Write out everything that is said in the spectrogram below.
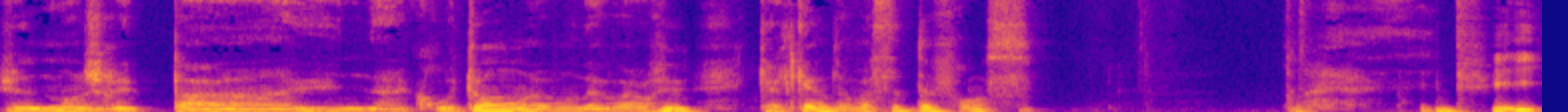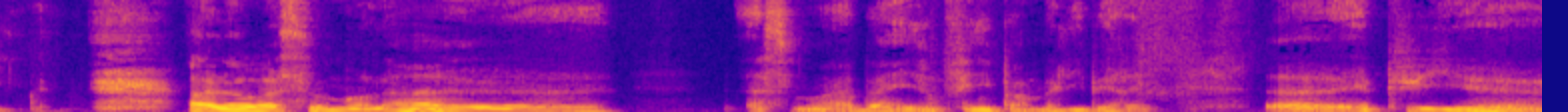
je ne mangerai pas une, un crouton avant d'avoir vu quelqu'un de l'ambassade de France. Et puis, alors à ce moment-là, euh, moment-là, ben, ils ont fini par me libérer. Euh, et puis, euh,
